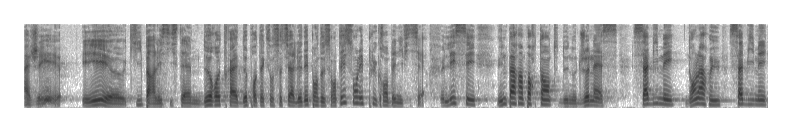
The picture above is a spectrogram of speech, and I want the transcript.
âgés et euh, qui, par les systèmes de retraite, de protection sociale, de dépenses de santé, sont les plus grands bénéficiaires. Laisser une part importante de notre jeunesse s'abîmer dans la rue, s'abîmer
